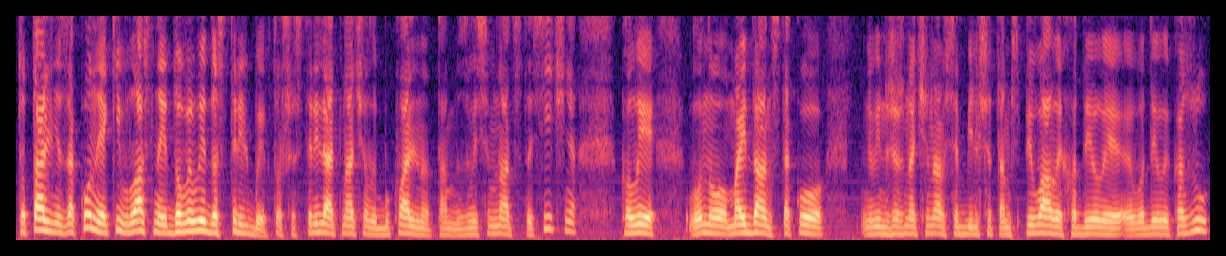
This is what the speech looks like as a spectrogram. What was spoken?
тотальні закони, які власне і довели до стрільби. То що стріляти почали буквально там з 18 січня, коли воно Майдан з такого, він же ж починався більше там співали, ходили, водили козу,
